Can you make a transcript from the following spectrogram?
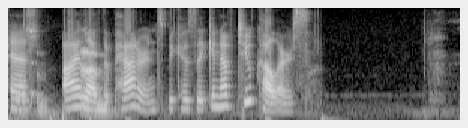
And awesome. I love um, the patterns because they can have two colors.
